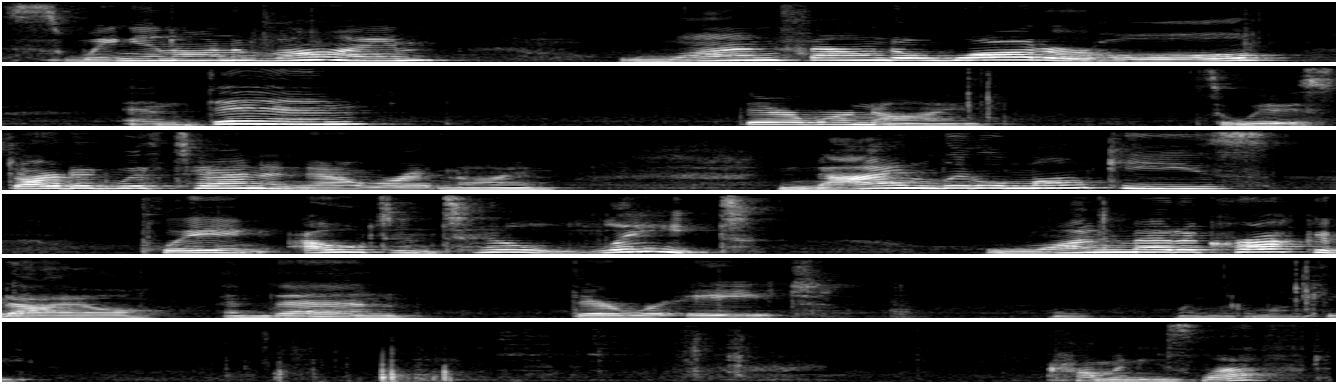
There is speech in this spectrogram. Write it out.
swinging on a vine. One found a water hole and then there were nine. So we started with 10 and now we're at nine. Nine little monkeys playing out until late. One met a crocodile and then there were eight. Oh, one little monkey. How many's left?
